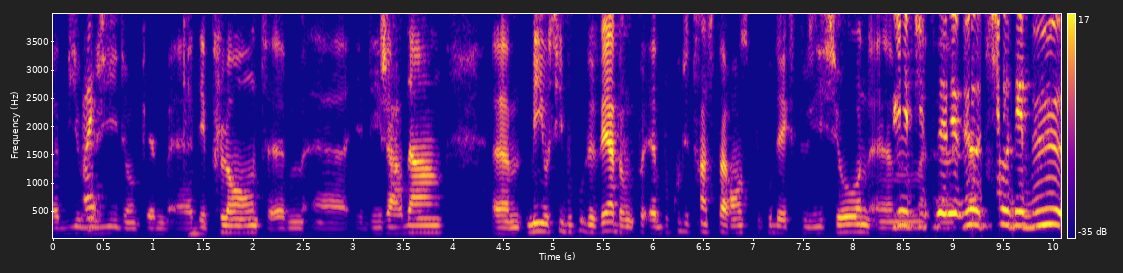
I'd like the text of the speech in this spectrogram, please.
la biologie, donc des plantes, et des jardins, mais aussi beaucoup de verre, donc euh, beaucoup de transparence, beaucoup d'exposition. Euh, oui, et puis vous avez vu aussi au début,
